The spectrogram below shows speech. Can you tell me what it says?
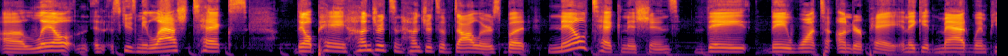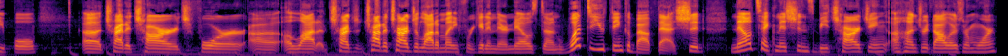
uh, lail, excuse me, lash techs. They'll pay hundreds and hundreds of dollars, but nail technicians they they want to underpay, and they get mad when people uh, try to charge for uh, a lot of charge try to charge a lot of money for getting their nails done. What do you think about that? Should nail technicians be charging a hundred dollars or more?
